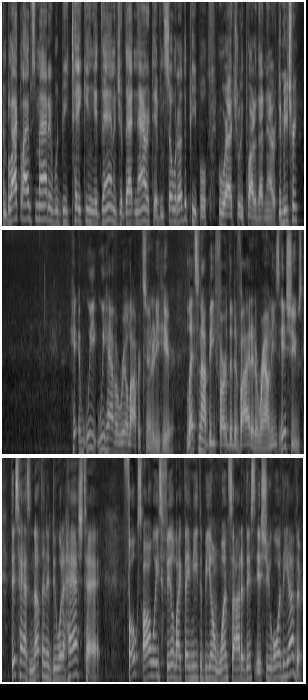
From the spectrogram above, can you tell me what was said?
And Black Lives Matter would be taking advantage of that narrative, and so would other people who are actually part of that narrative. Dimitri? we, we have a real opportunity here. Let's not be further divided around these issues. This has nothing to do with a hashtag. Folks always feel like they need to be on one side of this issue or the other.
